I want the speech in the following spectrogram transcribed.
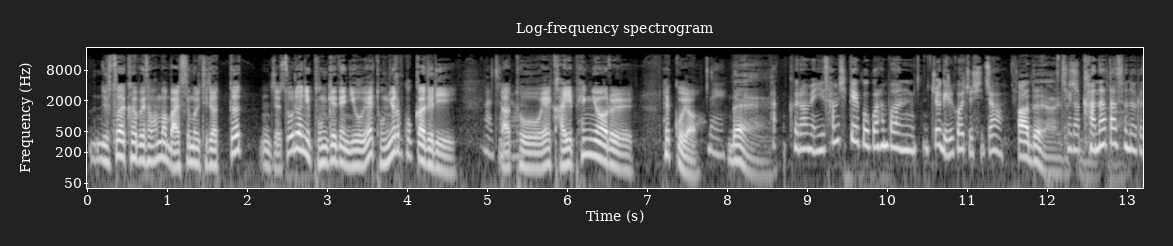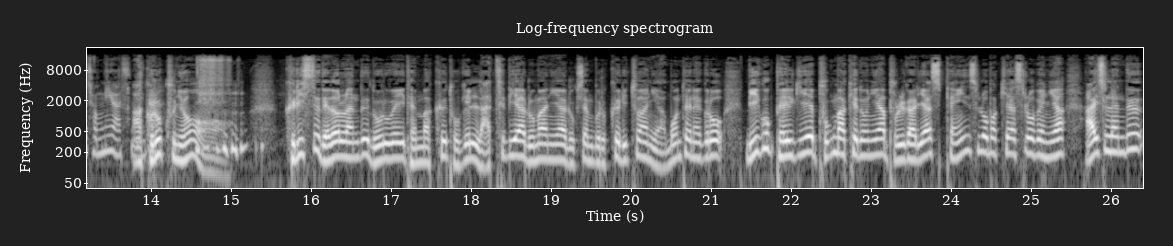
뉴스 아카이브에서 한번 말씀을 드렸듯 이제 소련이 붕괴된 이후에 동유럽 국가들이 맞아요. 나토에 가입 행렬을 했고요. 네. 네. 하- 그러면 이 30개국을 한번 쭉 읽어주시죠. 아, 네, 알겠습니다. 제가 가나다 순으로 정리해왔습니다. 아, 그렇군요. 그리스, 네덜란드, 노르웨이, 덴마크, 독일, 라트비아, 루마니아, 룩셈부르크, 리투아니아, 몬테네그로, 미국, 벨기에, 북마케도니아, 불가리아, 스페인, 슬로바키아, 슬로베니아, 아이슬란드,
